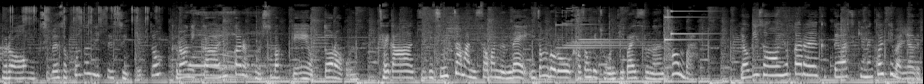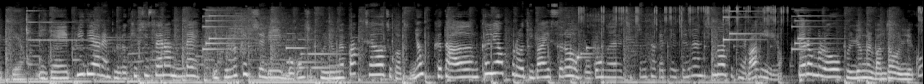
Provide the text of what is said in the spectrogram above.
그럼 집에서 꾸준히 쓸 수 있겠죠? 그러니까 효과를 볼 수밖에 없더라고요 제가 기기 진짜 많이 써봤는데 이 정도로 가성비 좋은 디바이스는 처음 봐요 여기서 효과를 극대화시키는 꿀팁 알려드릴게요. 이게 PDRM 블루 캡슐 세럼인데 이 블루 캡슐이 모공 속 볼륨을 꽉 채워주거든요. 그 다음 클리어 프로 디바이스로 모공을 집중하게 해주는 시너지 대박이에요. 세럼으로 볼륨을 먼저 올리고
